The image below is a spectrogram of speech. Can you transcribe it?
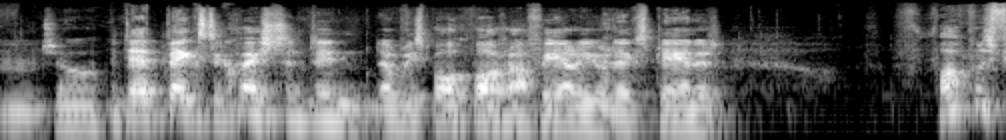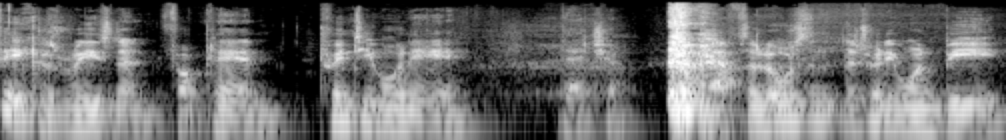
Mm. Joe. And that begs the question then that we spoke about off air. You'll explain it. What was Feakle's reasoning for playing 21A that after losing the 21B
